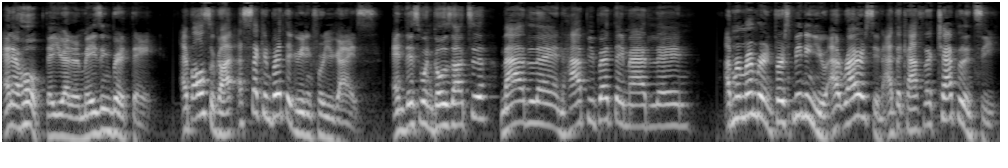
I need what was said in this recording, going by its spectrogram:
and I hope that you had an amazing birthday. I've also got a second birthday greeting for you guys. And this one goes out to Madeline. Happy birthday, Madeline. I'm remembering first meeting you at Ryerson at the Catholic Chaplaincy,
